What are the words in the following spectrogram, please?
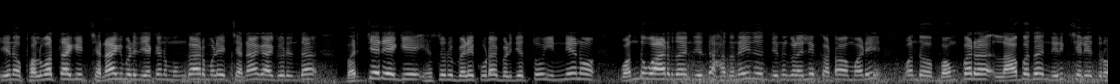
ಏನು ಫಲವತ್ತಾಗಿ ಚೆನ್ನಾಗಿ ಬೆಳೆದಿದೆ. ಯಾಕಂದ್ರೆ ಮುಂಗಾರು ಮಳೆ ಚೆನ್ನಾಗಿ ಆಗಿರೋದ್ರಿಂದ ಭರ್ಜರಿಯಾಗಿ ಹೆಸರು ಬೆಳೆ ಕೂಡ ಬೆಳೆದಿತ್ತು. ಇನ್ನೇನು ಒಂದು ವಾರದಿಂದ ಹದಿನೈದು ದಿನಗಳಲ್ಲಿ ಕಟಾವು ಮಾಡಿ ಒಂದು ಬಂಪರ್ ಲಾಭದ ನಿರೀಕ್ಷೆಯಲ್ಲಿದ್ದರು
